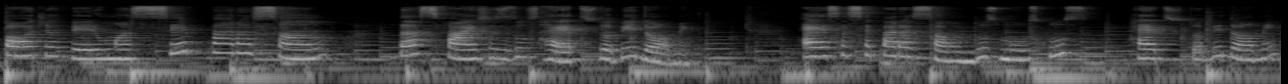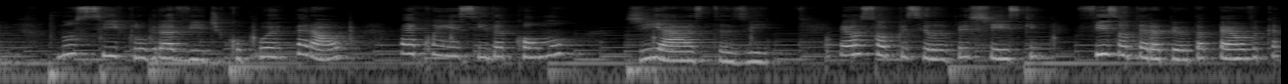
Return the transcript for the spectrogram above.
pode haver uma separação das faixas dos retos do abdômen. Essa separação dos músculos retos do abdômen no ciclo gravídico puerperal é conhecida como diástase. Eu sou Priscila Pechisky, fisioterapeuta pélvica,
